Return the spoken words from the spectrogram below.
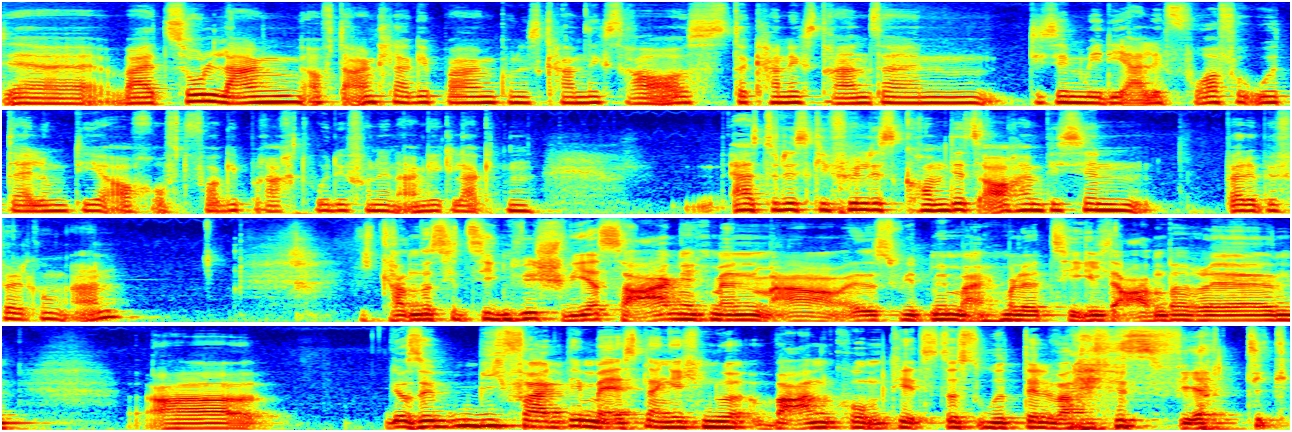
der war jetzt so lang auf der Anklagebank und es kam nichts raus, da kann nichts dran sein. Diese mediale Vorverurteilung, die ja auch oft vorgebracht wurde von den Angeklagten. Hast du das Gefühl, das kommt jetzt auch ein bisschen bei der Bevölkerung an? Ich kann das jetzt irgendwie schwer sagen. Ich meine, äh, es wird mir manchmal erzählt, andere äh, also mich fragen die meisten eigentlich nur, wann kommt jetzt das Urteil, wann ist es fertig?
